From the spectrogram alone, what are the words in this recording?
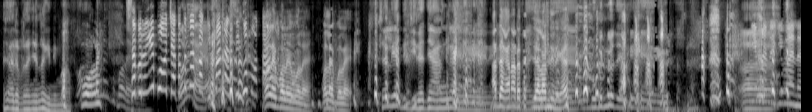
eh, ada pertanyaan lagi nih, maaf. Boleh. Sebenarnya bawa catatan Boleh apa ya? gimana sih? Gue mau tahu. Boleh, boleh, boleh. Boleh, boleh. Saya lihat di jidatnya Angga nih. Ada kan, ada teks jalan sini kan? Ibu gendut ini. Gimana gimana?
